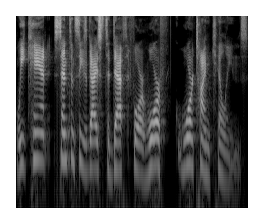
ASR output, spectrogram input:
We can't sentence these guys to death for war wartime killings.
